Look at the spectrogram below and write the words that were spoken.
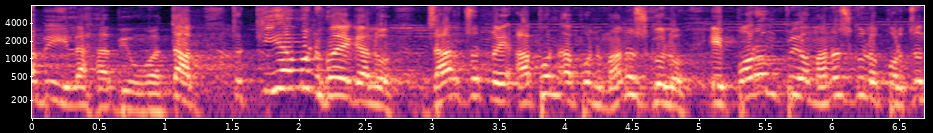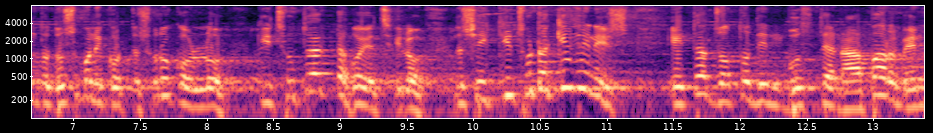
আবি লাহাবি তো কি এমন হয়ে গেল? যার জন্য আপন আপন মানুষগুলো, এই পরম প্রিয় মানুষগুলো পর্যন্ত দুশ্মনী করতে শুরু করল। কিছু তো একটা হয়েছিল। তো সেই কিছুটা কি জিনিস? এটা যতদিন বুঝতে না পারবেন,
